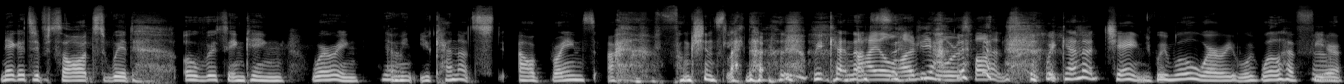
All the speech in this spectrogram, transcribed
negative thoughts, with overthinking, worrying. I mean, you cannot, st- our brains are functions like that. We cannot, Biological Yeah. response. we cannot change. We will worry. We will have Yeah. fear.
